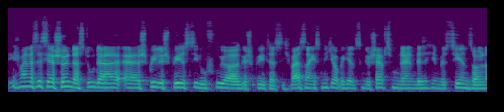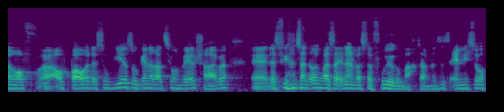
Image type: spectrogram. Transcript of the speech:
ich meine, das ist ja schön, dass du da äh, Spiele spielst, die du früher gespielt hast. Ich weiß eigentlich nicht, ob ich jetzt ein Geschäftsmodell, in das ich investieren soll, darauf äh, aufbaue, dass so wir so Generation Wählscheibe äh, dass wir uns an irgendwas erinnern, was wir früher gemacht haben. Das ist ähnlich so.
